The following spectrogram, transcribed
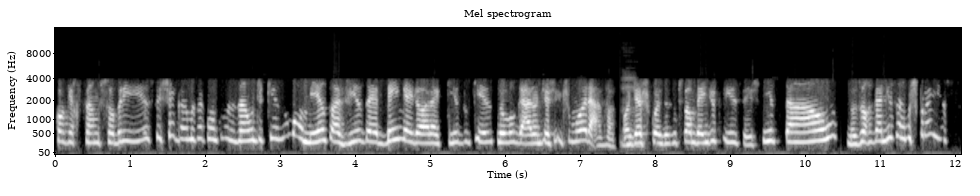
conversamos sobre isso e chegamos à conclusão de que no momento a vida é bem melhor aqui do que no lugar onde a gente morava, hum. onde as coisas estão bem difíceis. Então, nos organizamos para isso.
